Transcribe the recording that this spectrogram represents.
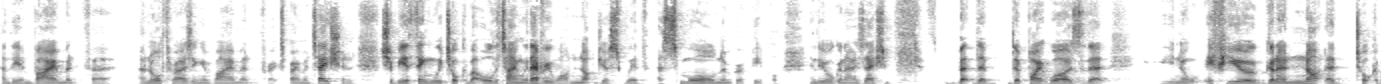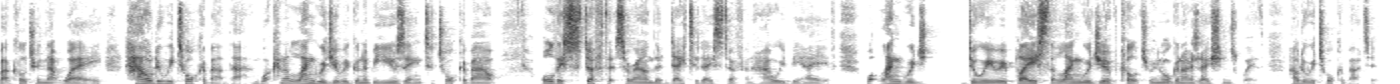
and the environment for an authorizing environment for experimentation should be a thing we talk about all the time with everyone, not just with a small number of people in the organization. But the the point was that you know, if you're going to not uh, talk about culture in that way, how do we talk about that? What kind of language are we going to be using to talk about all this stuff that's around the day to day stuff and how we behave? What language do we replace the language of culture in organizations with? How do we talk about it?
